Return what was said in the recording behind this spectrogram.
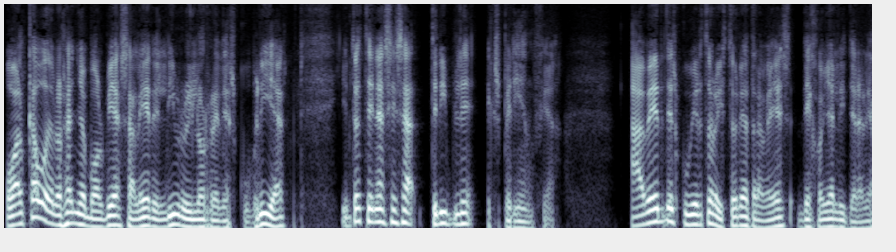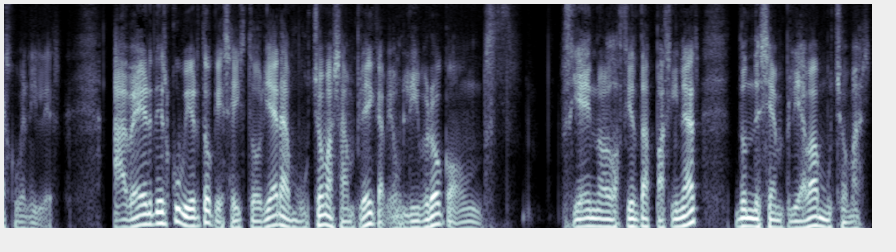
o al cabo de los años volvías a leer el libro y lo redescubrías, y entonces tenías esa triple experiencia. Haber descubierto la historia a través de joyas literarias juveniles. Haber descubierto que esa historia era mucho más amplia y que había un libro con 100 o 200 páginas donde se ampliaba mucho más.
